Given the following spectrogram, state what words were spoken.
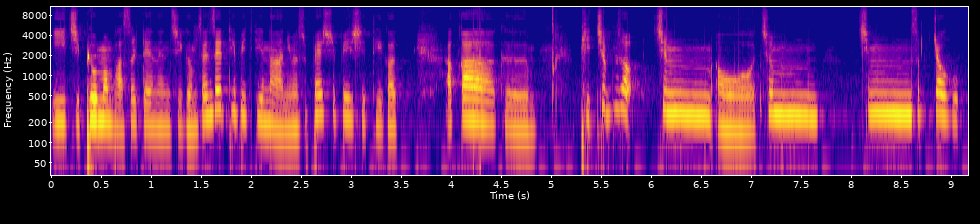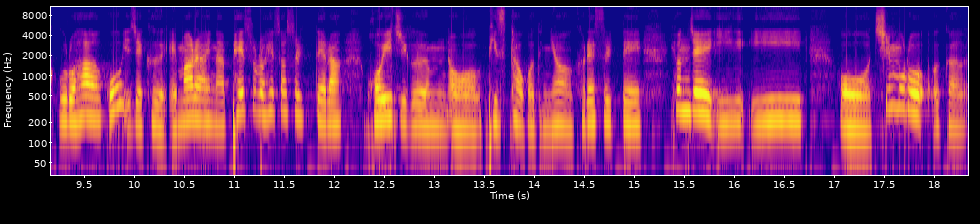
이 지표만 봤을 때는 지금 센세티비티나 아니면 스페시피시티가 아까 그 비침서 침, 어, 침 침습적으로 하고 이제 그 MRI나 폐수로 했었을 때랑 거의 지금 어, 비슷하거든요. 그랬을 때 현재 이, 이 어, 침으로 그러니까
